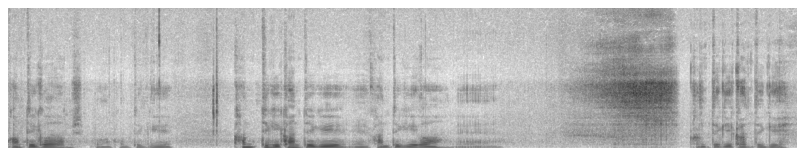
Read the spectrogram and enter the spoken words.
칸뛰기가 30번 칸뛰기 칸뛰기 칸뛰기 예, 칸뛰기가 예. 칸뛰기 칸뛰기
